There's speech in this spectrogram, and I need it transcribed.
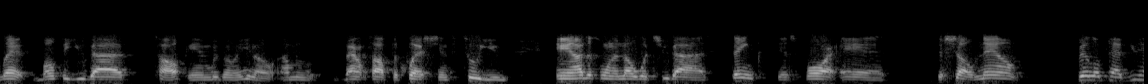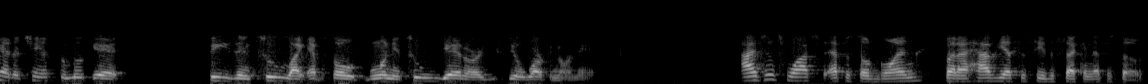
let both of you guys talk, and we're gonna, you know, I'm gonna bounce off the questions to you, and I just want to know what you guys think as far as the show. Now, Phillip, have you had a chance to look at season two, like episodes one and two yet, or are you still working on that? I just watched episode one, but I have yet to see the second episode.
